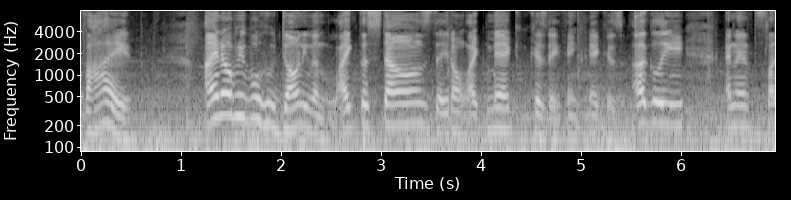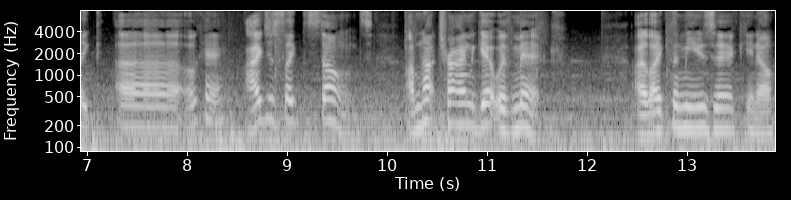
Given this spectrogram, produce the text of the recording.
vibe. I know people who don't even like the Stones. They don't like Mick because they think Mick is ugly, and it's like, uh, okay, I just like the Stones. I'm not trying to get with Mick. I like the music, you know.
